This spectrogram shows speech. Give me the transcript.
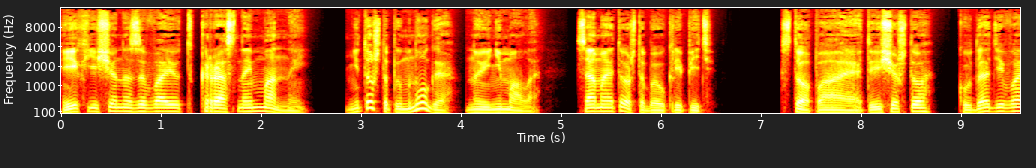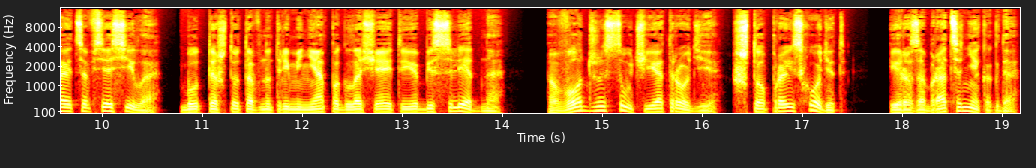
их еще называют красной манной. Не то чтобы много, но и немало. Самое то, чтобы укрепить. Стоп, а это еще что? Куда девается вся сила? Будто что-то внутри меня поглощает ее бесследно. Вот же сучьи отродье. Что происходит? И разобраться некогда.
